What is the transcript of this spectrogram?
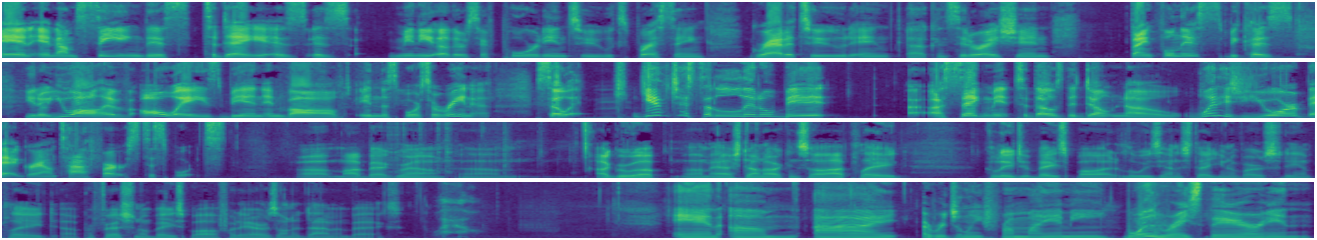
And and I'm seeing this today as as many others have poured into expressing gratitude and uh, consideration thankfulness because you know you all have always been involved in the sports arena so give just a little bit a segment to those that don't know what is your background tie first to sports uh, my background, um, I grew up um, Ashdown, Arkansas. I played collegiate baseball at Louisiana State University and played uh, professional baseball for the Arizona Diamondbacks. Wow. And um, I originally from Miami, born and raised there, and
